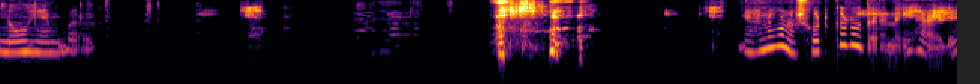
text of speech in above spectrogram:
নো হ্যামবার্গ এখানে কোনো শর্টকাটও দেয় নাই হ্যাঁ রে।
